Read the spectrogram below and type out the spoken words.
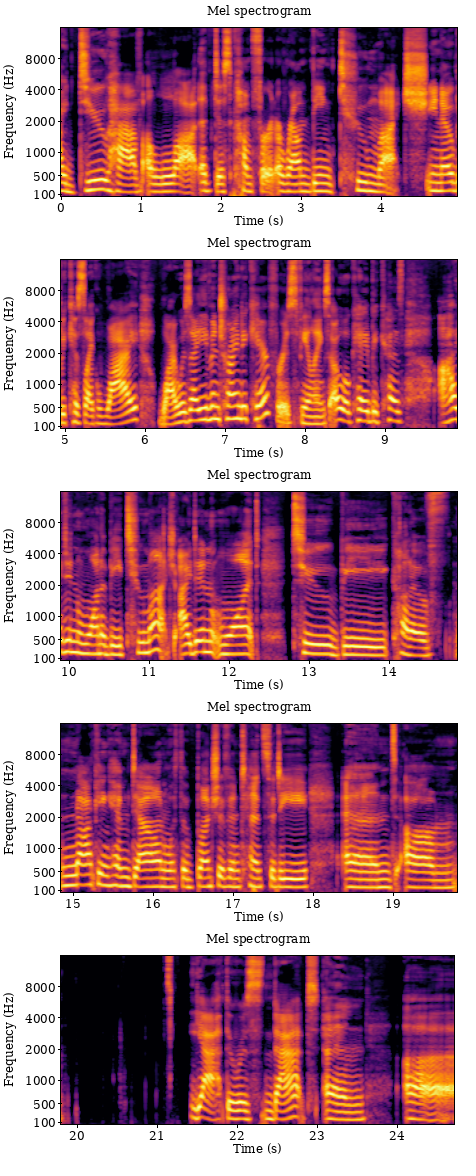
I do have a lot of discomfort around being too much, you know, because like why why was I even trying to care for his feelings? Oh, okay, because I didn't want to be too much. I didn't want to be kind of knocking him down with a bunch of intensity and um yeah, there was that and uh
